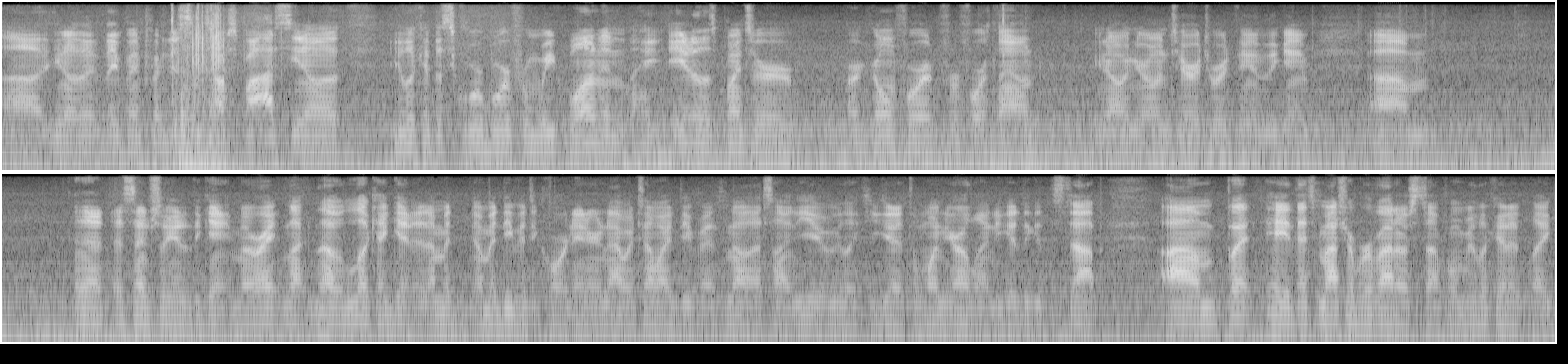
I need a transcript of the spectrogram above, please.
Uh, you know they've been put into some tough spots. You know you look at the scoreboard from week one, and hey, eight of those points are are going for it for fourth down. You know in your own territory at the end of the game. Um, and essentially ended the game. All right, like, no, look, I get it. I'm a, I'm a defensive coordinator, and I would tell my defense, no, that's on you. Like you get at the one yard line, you get to get the stop. Um, but hey, that's macho bravado stuff. When we look at it like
